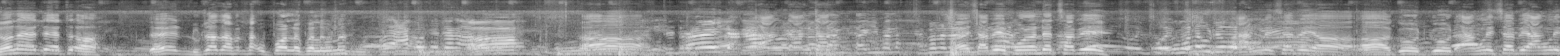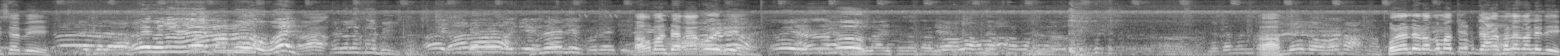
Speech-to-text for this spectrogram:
নহয় অঁ এই দুটা যাব ওপৰত লগ পালোঁ ন? অঁ চাবি ফ'ৰ হাণ্ড্ৰেড চাবি। আঙলি চাবি অঁ অঁ গুড গুড আঙলি চাবি আঙলি চাবি। অকণমান বেকা কৰি দি অঁ ফ'ৰ হাণ্ড্ৰেড অকণমান তোৰ গাৰ ফালে টানি দি।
